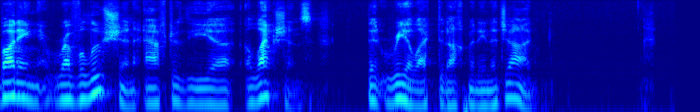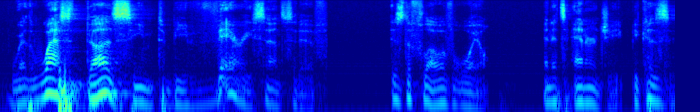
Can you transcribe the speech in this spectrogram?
budding revolution after the uh, elections that re-elected Ahmadinejad. Where the West does seem to be very sensitive is the flow of oil and its energy, because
